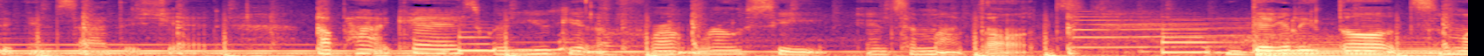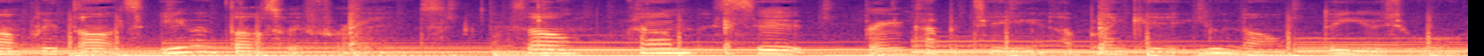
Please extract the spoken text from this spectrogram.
Inside the Shed, a podcast where you get a front row seat into my thoughts. Daily thoughts, monthly thoughts, even thoughts with friends. So come sit, bring a cup of tea, a blanket, you know, the usual.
